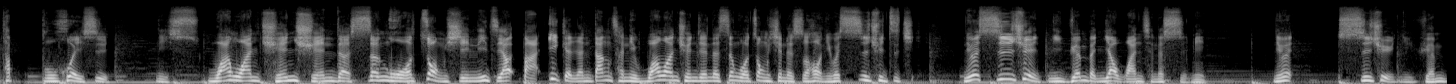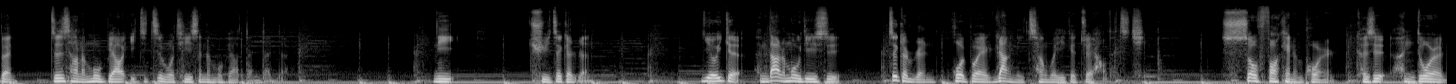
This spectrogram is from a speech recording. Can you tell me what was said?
他不会是你完完全全的生活重心，你只要把一个人当成你完完全全的生活重心的时候，你会失去自己，你会失去你原本要完成的使命，你会失去你原本职场的目标以及自我提升的目标等等的。你娶这个人有一个很大的目的是，这个人会不会让你成为一个最好的自己？So fucking important。可是很多人。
